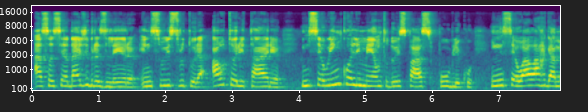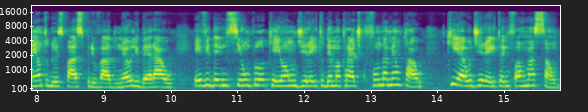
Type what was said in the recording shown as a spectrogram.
A sociedade brasileira, em sua estrutura autoritária, em seu encolhimento do espaço público e em seu alargamento do espaço privado neoliberal, evidencia um bloqueio a um direito democrático fundamental, que é o direito à informação.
